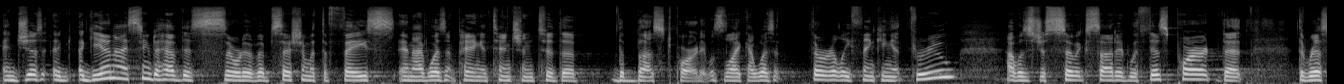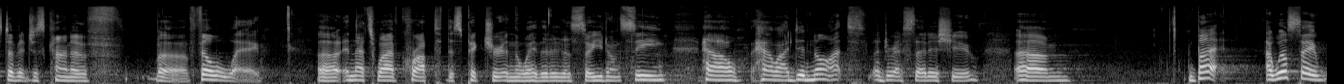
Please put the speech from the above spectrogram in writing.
and just again, I seem to have this sort of obsession with the face, and I wasn't paying attention to the the bust part. It was like I wasn't thoroughly thinking it through. I was just so excited with this part that the rest of it just kind of uh, fell away. Uh, and that's why I've cropped this picture in the way that it is, so you don't see how how I did not address that issue. Um, but I will say,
